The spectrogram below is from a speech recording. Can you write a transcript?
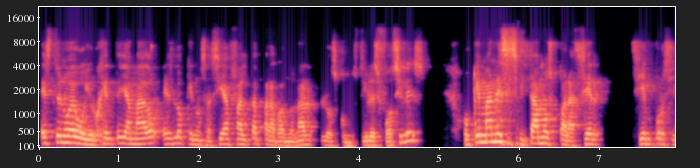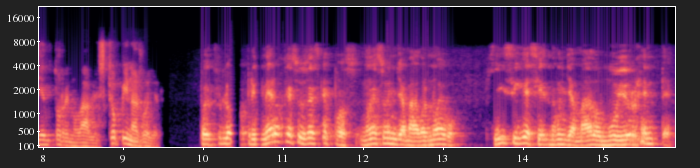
Este nuevo y urgente llamado es lo que nos hacía falta para abandonar los combustibles fósiles. ¿O qué más necesitamos para ser 100% renovables? ¿Qué opinas, Roger? Pues lo primero, Jesús, es que pues no es un llamado nuevo. Sí sigue siendo un llamado muy urgente,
